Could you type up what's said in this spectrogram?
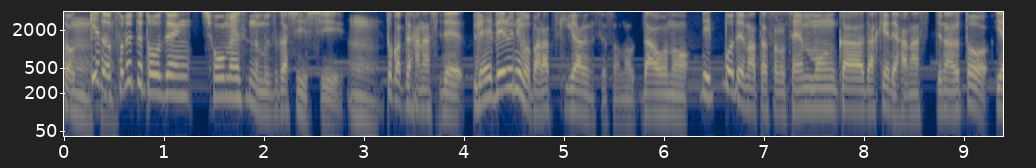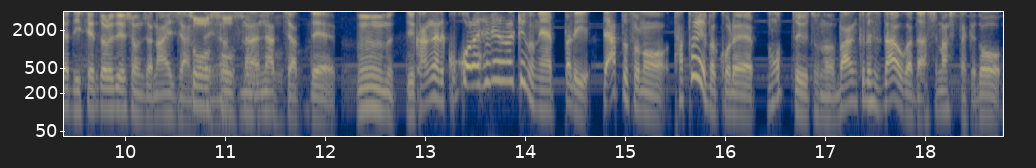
うんうんけど、それって当然証明するの難しいし、うん。とかって話で、レベルにもばらつきがあるんですよ、その DAO の。で、一方でまたその専門家だけで話すってなると、いや、 decentralization じゃないじゃん、みたいなっちゃって、うーんっていう感じなんで、ここら辺だけどね、やっぱり、で、あとその、例えばこれ、もっと言うとその、 Bankless DAO が出しましたけど、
